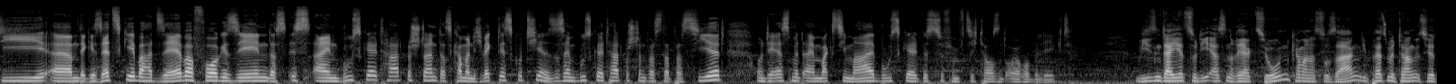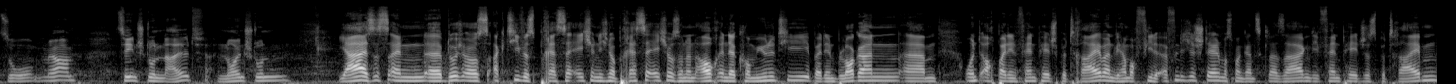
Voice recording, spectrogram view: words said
Die, ähm, der Gesetzgeber hat selber vorgesehen, das ist ein Bußgeldtatbestand, das kann man nicht wegdiskutieren. Es ist ein Bußgeldtatbestand, was da passiert und der ist mit einem Maximalbußgeld Bußgeld bis zu 50.000 Euro belegt. Wie sind da jetzt so die ersten Reaktionen? Kann man das so sagen? Die Pressemitteilung ist jetzt so, ja, zehn Stunden alt, neun Stunden. Ja, es ist ein äh, durchaus aktives Presseecho, nicht nur Presseecho, sondern auch in der Community, bei den Bloggern ähm, und auch bei den Fanpage-Betreibern. Wir haben auch viele öffentliche Stellen, muss man ganz klar sagen, die Fanpages betreiben.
